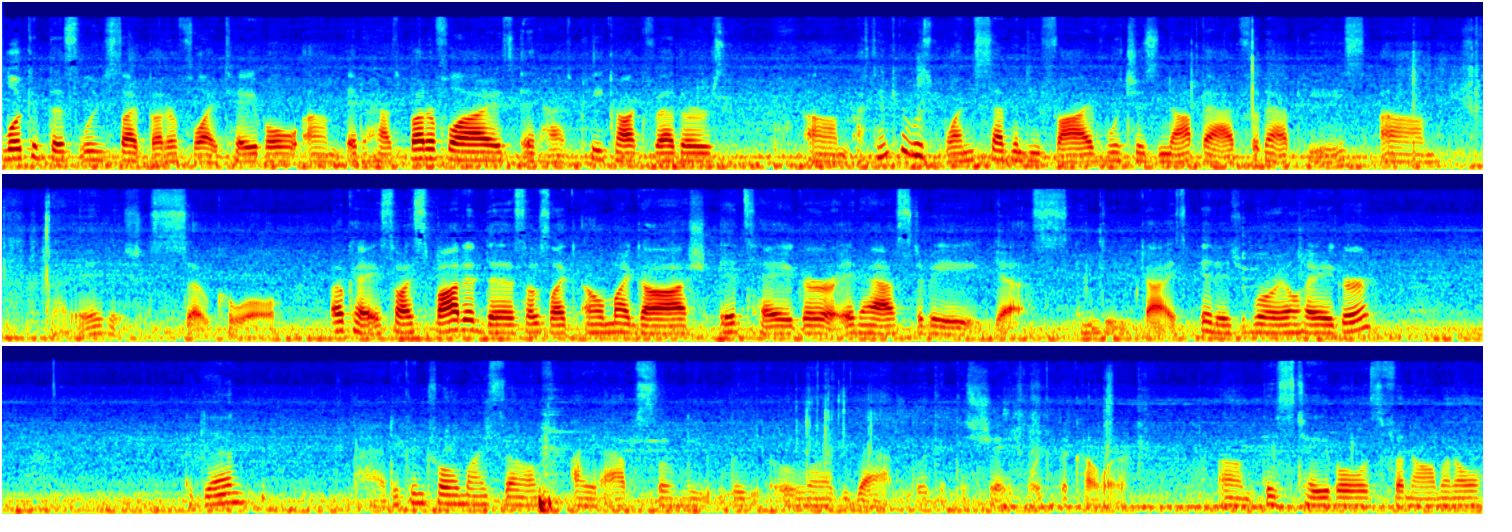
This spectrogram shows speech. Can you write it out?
Look at this lucite butterfly table. Um, it has butterflies. It has peacock feathers. Um, I think it was 175, which is not bad for that piece. Um, but it is just so cool. Okay, so I spotted this. I was like, oh my gosh, it's Haeger. It has to be. Yes, indeed, guys. It is Royal Haeger. Again, I had to control myself. I absolutely love that. Look at the shape. Look at the color. Um, this table is phenomenal.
